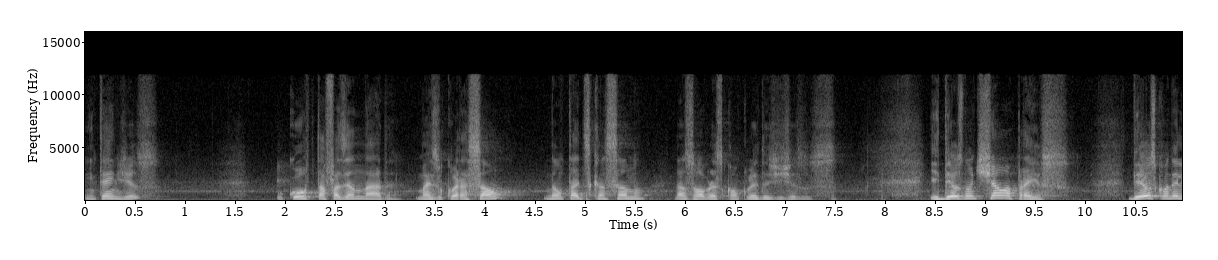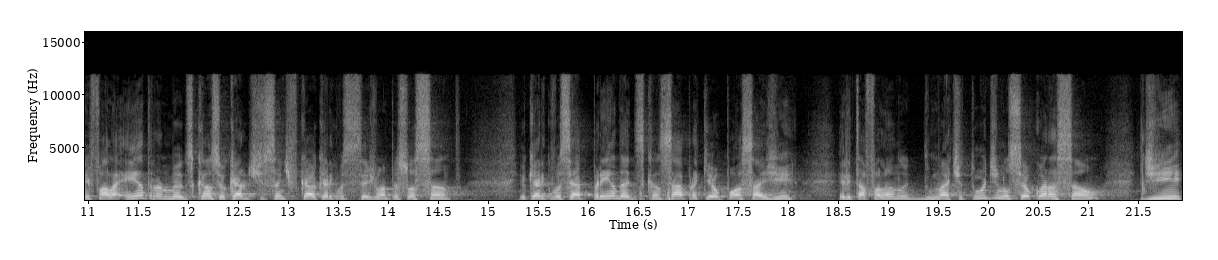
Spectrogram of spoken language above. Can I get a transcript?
Entende isso? O corpo está fazendo nada, mas o coração não está descansando nas obras concluídas de Jesus. E Deus não te chama para isso. Deus, quando Ele fala, entra no meu descanso, eu quero te santificar, eu quero que você seja uma pessoa santa. Eu quero que você aprenda a descansar para que eu possa agir. Ele está falando de uma atitude no seu coração de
